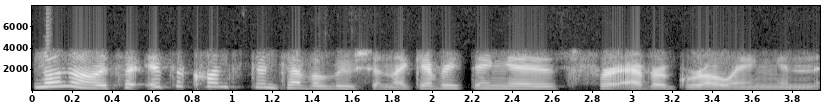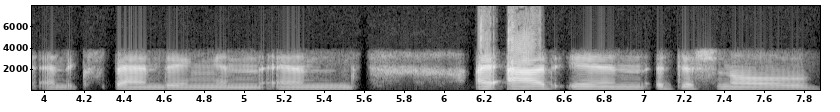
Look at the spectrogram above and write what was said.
No, no, it's a it's a constant evolution. Like everything is forever growing and, and expanding and, and I add in additional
